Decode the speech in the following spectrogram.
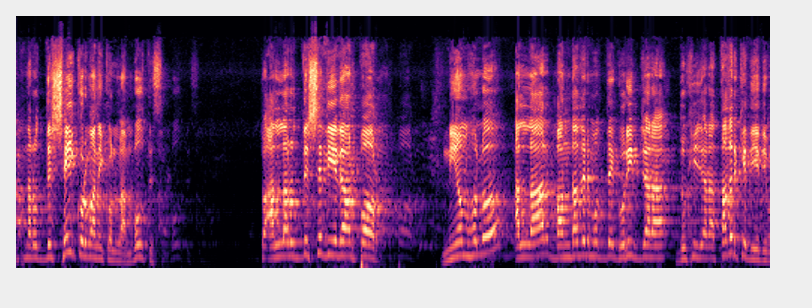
আপনার উদ্দেশ্যেই কোরবানি করলাম, বলতেছি। তো আল্লাহর উদ্দেশ্যে দিয়ে দেওয়ার পর নিয়ম হলো আল্লাহর বান্দাদের মধ্যে গরিব যারা, দুঃখী যারা, তাদেরকে দিয়ে দিব।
